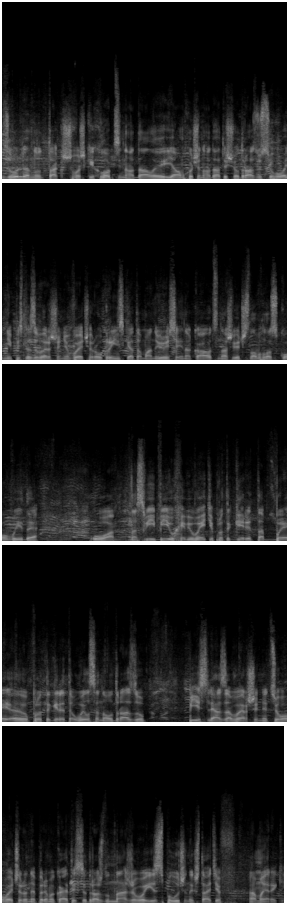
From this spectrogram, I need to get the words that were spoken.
Зуля, ну так ж, важкі хлопці нагадали. Я вам хочу нагадати, що одразу сьогодні, після завершення вечора, український атаман USA Knockouts, наш В'ячеслав Глазков вийде о, на свій бій у хевівейті проти Геріта Бей, е, проти Геріта Уілсона. Одразу після завершення цього вечора не перемикайтесь одразу наживо із Сполучених Штатів Америки.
